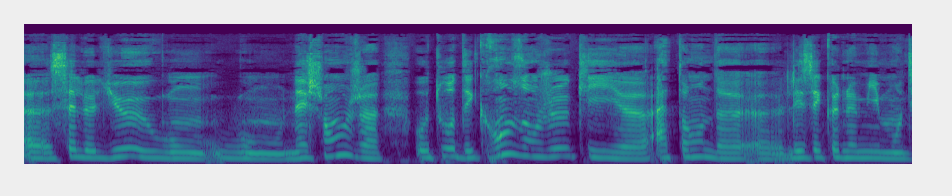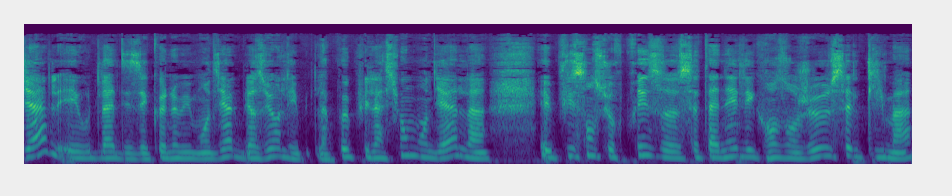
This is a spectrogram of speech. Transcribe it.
Euh, c'est le lieu où on, où on, échange autour des grands enjeux qui euh, attendent euh, les économies mondiales et au-delà des économies mondiales, bien sûr, la population mondiale. Et puis sans surprise, cette année, les grands enjeux, c'est le climat,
